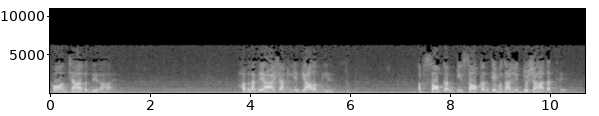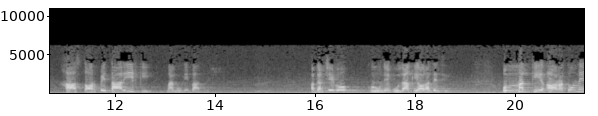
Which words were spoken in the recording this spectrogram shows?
کون شہادت دے رہا ہے؟ حضرت عائشہ کی یہ کیا ہوتی ہے؟ اب سوکن کی سوکن کے متعلق جو شہادت ہے خاص طور پہ تعریف کی معمولی بات نہیں۔ اگرچہ وہ قرون اولا کی عورتیں تھیں، امت کی عورتوں میں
